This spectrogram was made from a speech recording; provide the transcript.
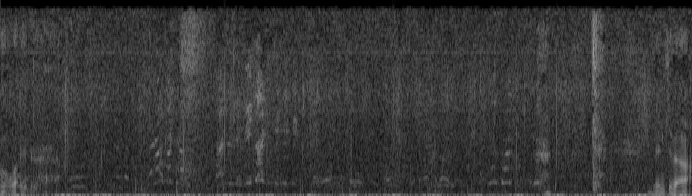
カモがいる。元気だな。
